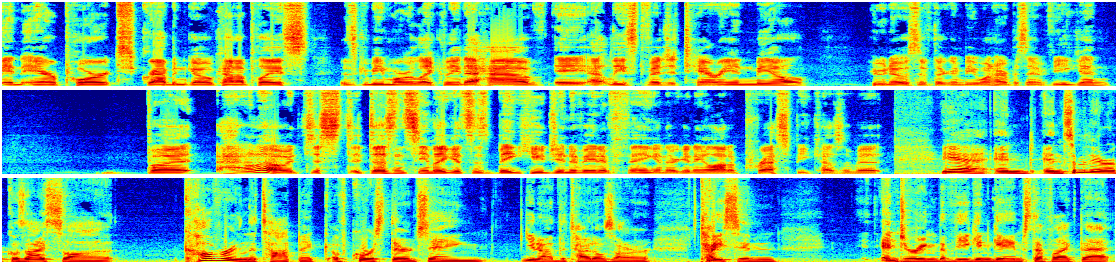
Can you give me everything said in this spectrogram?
an airport grab and go kind of place is going to be more likely to have a at least vegetarian meal. Who knows if they're going to be 100% vegan? But I don't know. It just it doesn't seem like it's this big, huge, innovative thing, and they're getting a lot of press because of it. Yeah, and and some of the articles I saw covering the topic, of course, they're saying you know the titles are Tyson entering the vegan game, stuff like that.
